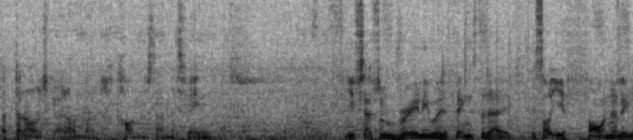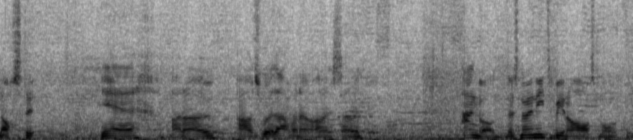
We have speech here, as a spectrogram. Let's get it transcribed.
I don't know what's going on, man. I can't understand this feeling. You've said some really weird things today. It's like you've finally lost it. Yeah, I know. How'd you work that one out, Einstein? Hang on, there's no need to be an arse, Michael.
